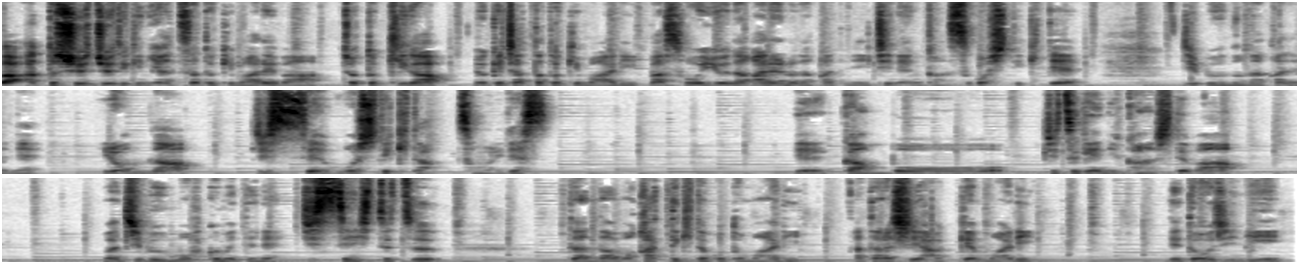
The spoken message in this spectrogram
バーッと集中的にやってた時もあればちょっと気が抜けちゃった時もあり、まあ、そういう流れの中でね1年間過ごしてきて自分の中でねいろんな実践をしてきたつもりです。で願望実現に関しては、まあ、自分も含めてね実践しつつだんだん分かってきたこともあり新しい発見もありで同時に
